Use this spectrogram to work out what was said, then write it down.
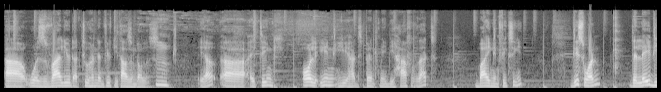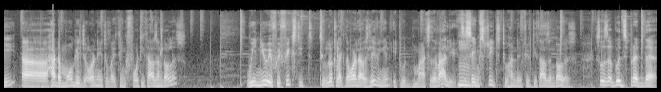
uh, was valued at $250,000. Mm. Yeah, uh, I think all in he had spent maybe half of that buying and fixing it. This one, the lady uh, had a mortgage on it of I think forty thousand dollars. We knew if we fixed it to look like the one I was living in, it would match the value. It's the Mm. same street, two hundred fifty thousand dollars. So there's a good spread there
